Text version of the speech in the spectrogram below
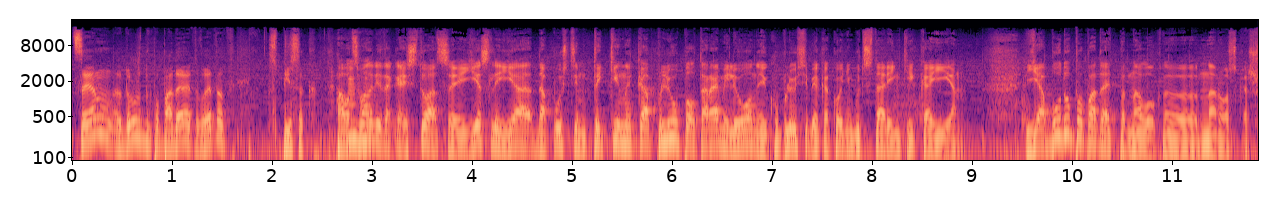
цен, э, дружно попадают в этот список. А вот смотри, такая ситуация. Если я, допустим, таки накоплю полтора миллиона и куплю себе какой-нибудь старенький Кайен, я буду попадать под налог на, на роскошь?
